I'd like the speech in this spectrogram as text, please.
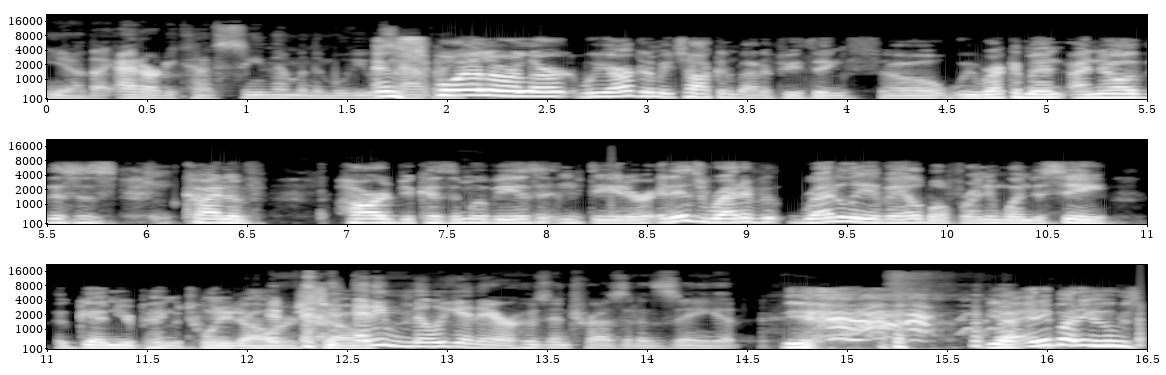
you know, I'd already kind of seen them when the movie was and happening. spoiler alert, we are going to be talking about a few things. So we recommend. I know this is kind of hard because the movie isn't in theater. It is readi- readily available for anyone to see. Again, you're paying twenty dollars. So Any millionaire who's interested in seeing it, yeah, yeah. Anybody who's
